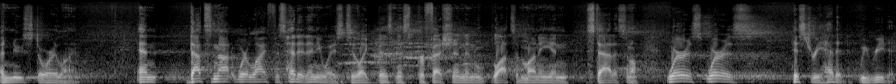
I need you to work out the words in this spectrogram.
A new storyline. And that's not where life is headed, anyways, to like business, profession, and lots of money and status and all. Where is, where is history headed? We read it.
